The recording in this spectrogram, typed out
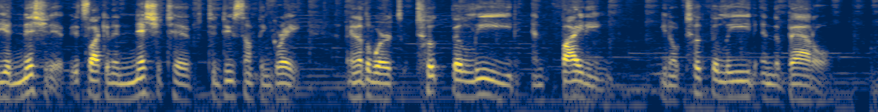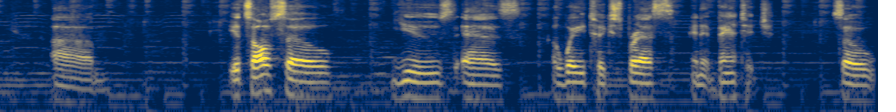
the initiative. It's like an initiative to do something great. In other words, took the lead in fighting, you know, took the lead in the battle. Um, it's also used as a way to express an advantage. So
